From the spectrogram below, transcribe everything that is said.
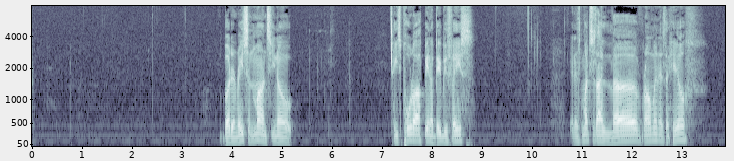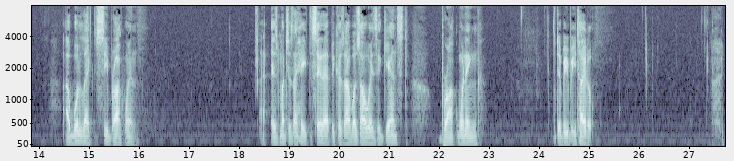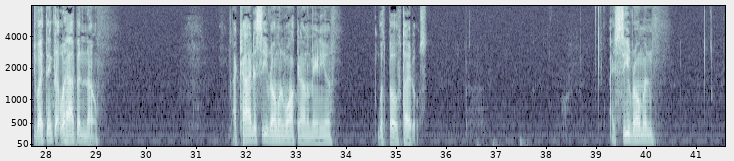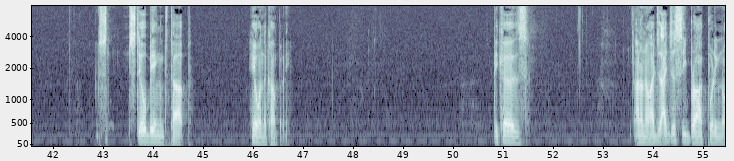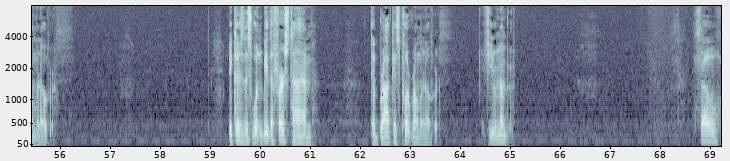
But in recent months, you know, he's pulled off being a babyface. And as much as I love Roman as a heel, I would like to see Brock win. As much as I hate to say that because I was always against Brock winning the WWE title. Do I think that would happen? No. I kind of see Roman walking out of Mania with both titles. I see Roman still being the top heel in the company. Because I don't know, I just I just see Brock putting Roman over. Because this wouldn't be the first time that Brock has put Roman over. If you remember. So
